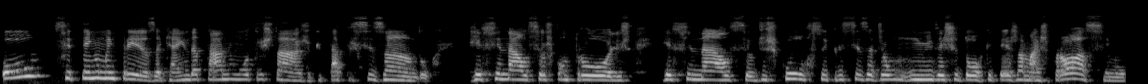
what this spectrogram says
Ou se tem uma empresa que ainda está num outro estágio, que está precisando refinar os seus controles, refinar o seu discurso e precisa de um, investidor que esteja mais próximo,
